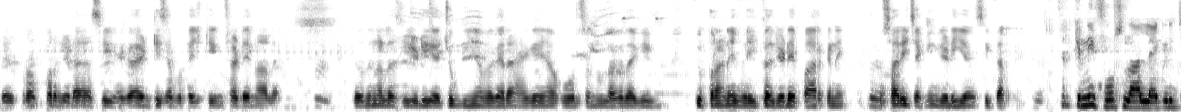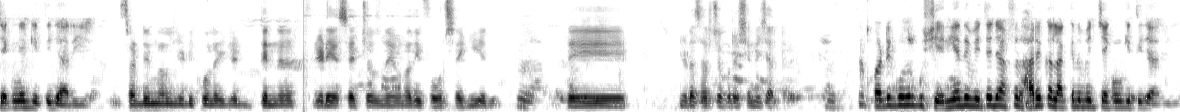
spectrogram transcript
ਤੇ ਪ੍ਰੋਪਰ ਜਿਹੜਾ ਅਸੀਂ ਹੈਗਾ ਐਂਟੀ ਸੈਬੋਟੇਜ ਟੀਮ ਸਾਡੇ ਨਾਲ ਹੈ। ਤੇ ਉਹਦੇ ਨਾਲ ਅਸੀਂ ਜਿਹੜੀ ਝੁੱਗੀਆਂ ਵਗੈਰਾ ਹੈਗੇ ਜਾਂ ਹੋਰ ਸਾਨੂੰ ਲੱਗਦਾ ਕਿ ਕੋਈ ਪੁਰਾਣੇ ਵਹੀਕਲ ਜਿਹੜੇ ਪਾਰਕ ਨੇ ਉਹ ਸਾਰੀ ਚੈਕਿੰਗ ਜਿਹੜੀ ਹੈ ਅਸੀਂ ਕਰ ਰਹੇ ਹਾਂ। ਸਰ ਕਿੰਨੀ ਫੋਰਸ ਨਾਲ ਲੈ ਕੇ ਜਿਹੜੀ ਚੈਕਿੰਗ ਕੀਤੀ ਜਾ ਰਹੀ ਹੈ? ਸਾਡੇ ਨਾਲ ਜਿਹੜੀ ਕੋਲ ਜਿਹੜੇ ਤਿੰਨ ਜਿਹੜੇ ਐਸਐਚਓਜ਼ ਨੇ ਉਹਨਾਂ ਦੀ ਫੋਰਸ ਹੈਗੀ ਹੈ ਜੀ। ਤੇ ਜਿਹੜਾ ਸਰਚ ਆਪਰੇਸ਼ਨ ਹੀ ਚੱਲ ਰਿਹਾ ਸਰ ਪਾਰਟਿਕੂਲਰ ਕੁਝ ਏਰੀਆ ਦੇ ਵਿੱਚ ਜਾਂ ਫਿਰ ਹਰ ਇੱਕ ਇਲਾਕੇ ਦੇ ਵਿੱਚ ਚੈਕਿੰਗ ਕੀਤੀ ਜਾ ਰਹੀ ਹੈ?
